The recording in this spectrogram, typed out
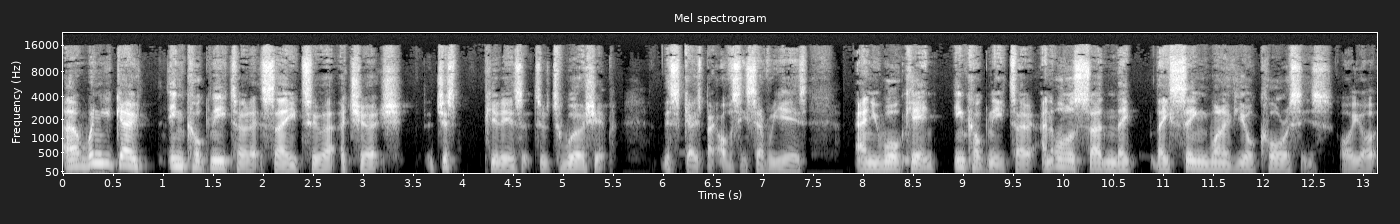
Uh, when you go incognito, let's say, to a, a church, just purely as to, to worship, this goes back obviously several years, and you walk in incognito, and all of a sudden they they sing one of your choruses or your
